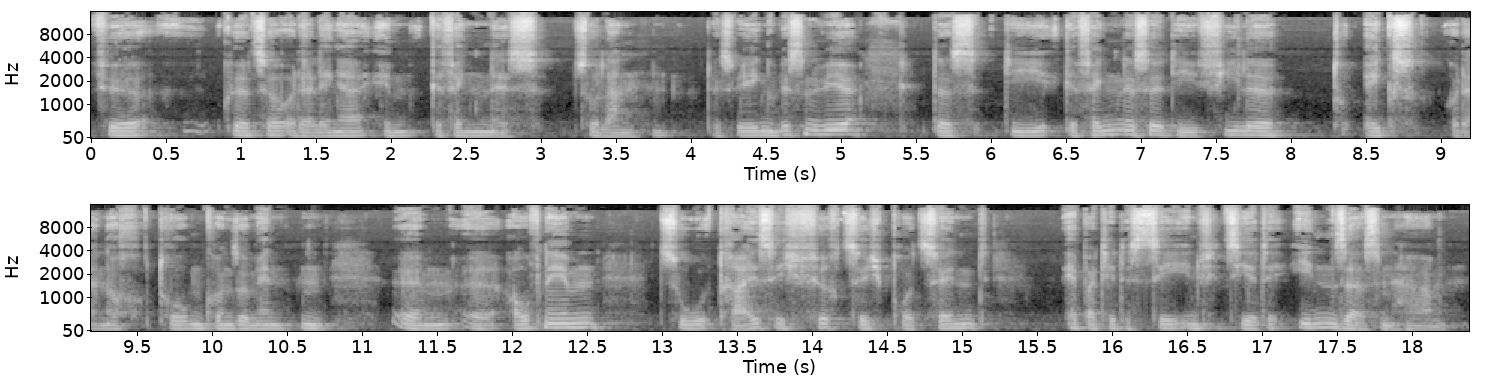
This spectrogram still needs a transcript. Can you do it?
für kürzer oder länger im Gefängnis zu landen. Deswegen wissen wir, dass die Gefängnisse, die viele Ex- oder noch Drogenkonsumenten ähm, äh, aufnehmen, zu 30, 40 Prozent Hepatitis C infizierte Insassen haben.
